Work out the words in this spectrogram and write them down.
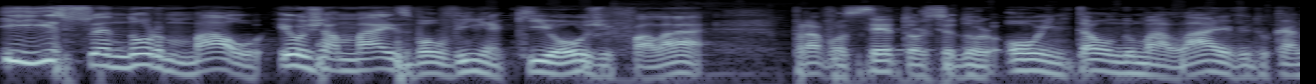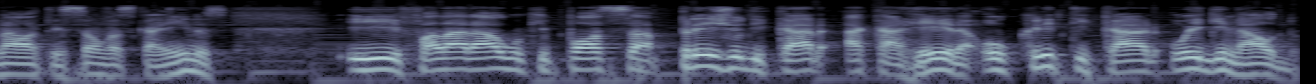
E isso é normal. Eu jamais vou vir aqui hoje falar para você, torcedor, ou então numa live do canal Atenção Vascaínos, e falar algo que possa prejudicar a carreira ou criticar o Egnaldo.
